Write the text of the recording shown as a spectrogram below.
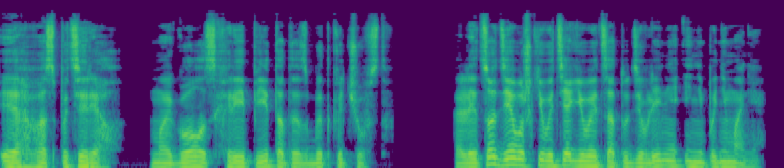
«Я вас потерял». Мой голос хрипит от избытка чувств. Лицо девушки вытягивается от удивления и непонимания.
